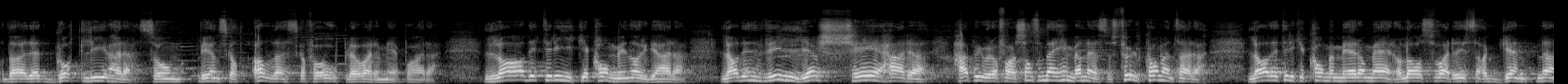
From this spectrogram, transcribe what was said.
Og da er det et godt liv, Herre, som vi ønsker at alle skal få oppleve å være med på, Herre. La ditt rike komme i Norge, Herre. La din vilje skje, Herre, her på jorda, far, sånn som det er i himmelen, Jesus. Fullkomment, Herre. La ditt rike komme mer og mer, og la oss være disse agentene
